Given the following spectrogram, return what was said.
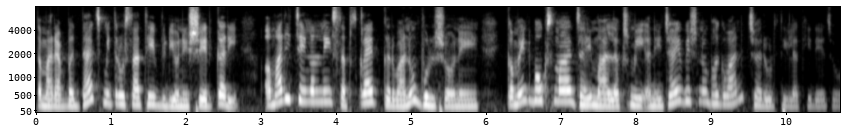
તમારા બધા જ મિત્રો સાથે વિડીયોને શેર કરી અમારી ચેનલને સબસ્ક્રાઈબ કરવાનું ભૂલશો નહીં. કમેન્ટ બોક્સમાં જય મા લક્ષ્મી અને જય વિષ્ણુ ભગવાન જરૂરથી લખી દેજો.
